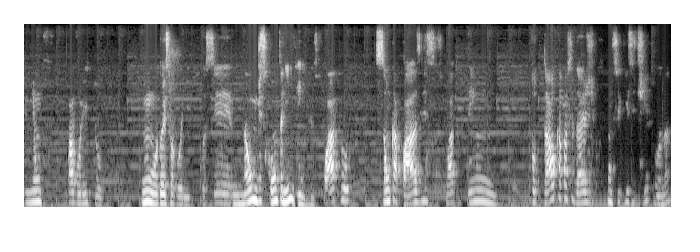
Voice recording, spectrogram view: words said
nenhum favorito, um ou dois favoritos. Você não desconta ninguém. Os quatro são capazes, os quatro têm total capacidade de conseguir esse título, né?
